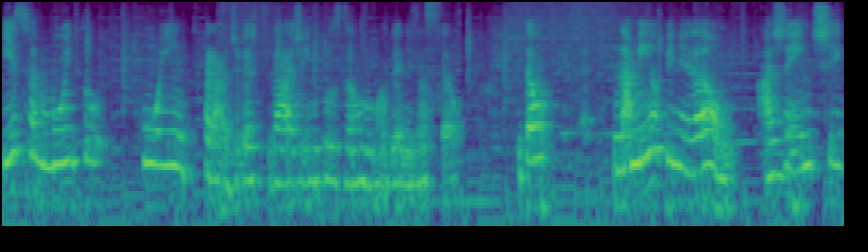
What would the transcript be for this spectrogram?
Isso é muito ruim para a diversidade e inclusão numa organização. Então, na minha opinião, a gente,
